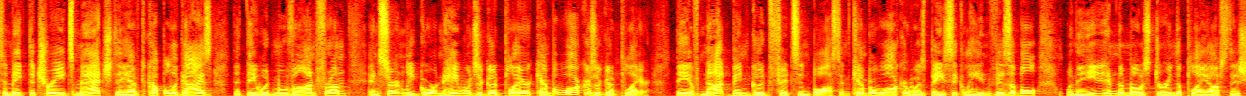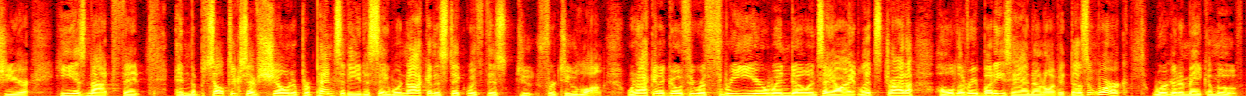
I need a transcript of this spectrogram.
to make the trades match. They have a couple of guys that they would move on from, and certainly Gordon Hayward's a good player. Kemba Walker's a good player. They have not been good fits in Boston. Kemba Walker was basically invisible when they needed him the most during the playoffs this year. He is not fit, and the Celtics have shown a propensity to say we're not going to stick with this too, for too long. We're not going to go through a three-year window and say, all right, let's try to hold everybody's hand. No, no, if it doesn't work, we're going to make a move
